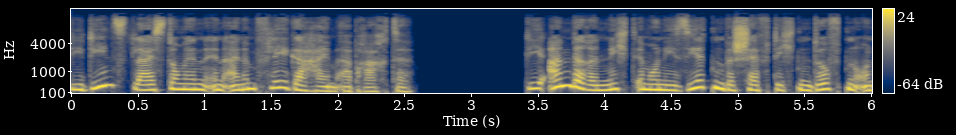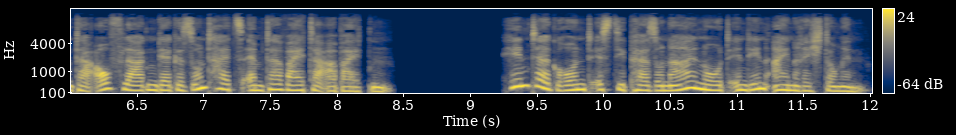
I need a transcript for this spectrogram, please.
die Dienstleistungen in einem Pflegeheim erbrachte. Die anderen nicht immunisierten Beschäftigten durften unter Auflagen der Gesundheitsämter weiterarbeiten. Hintergrund ist die Personalnot in den Einrichtungen.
